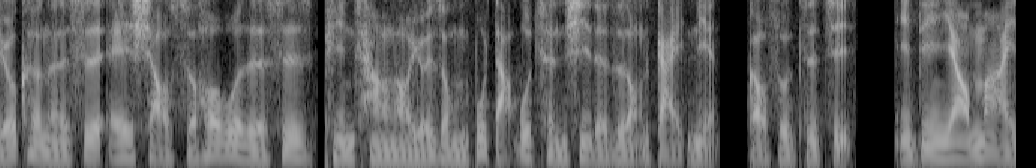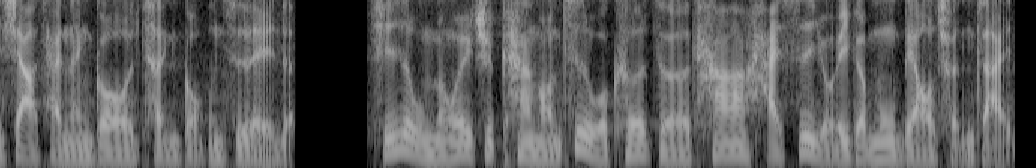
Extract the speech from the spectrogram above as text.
有可能是诶，小时候或者是平常哦，有一种不打不成器的这种概念，告诉自己一定要骂一下才能够成功之类的。其实我们会去看哦，自我苛责它还是有一个目标存在的。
